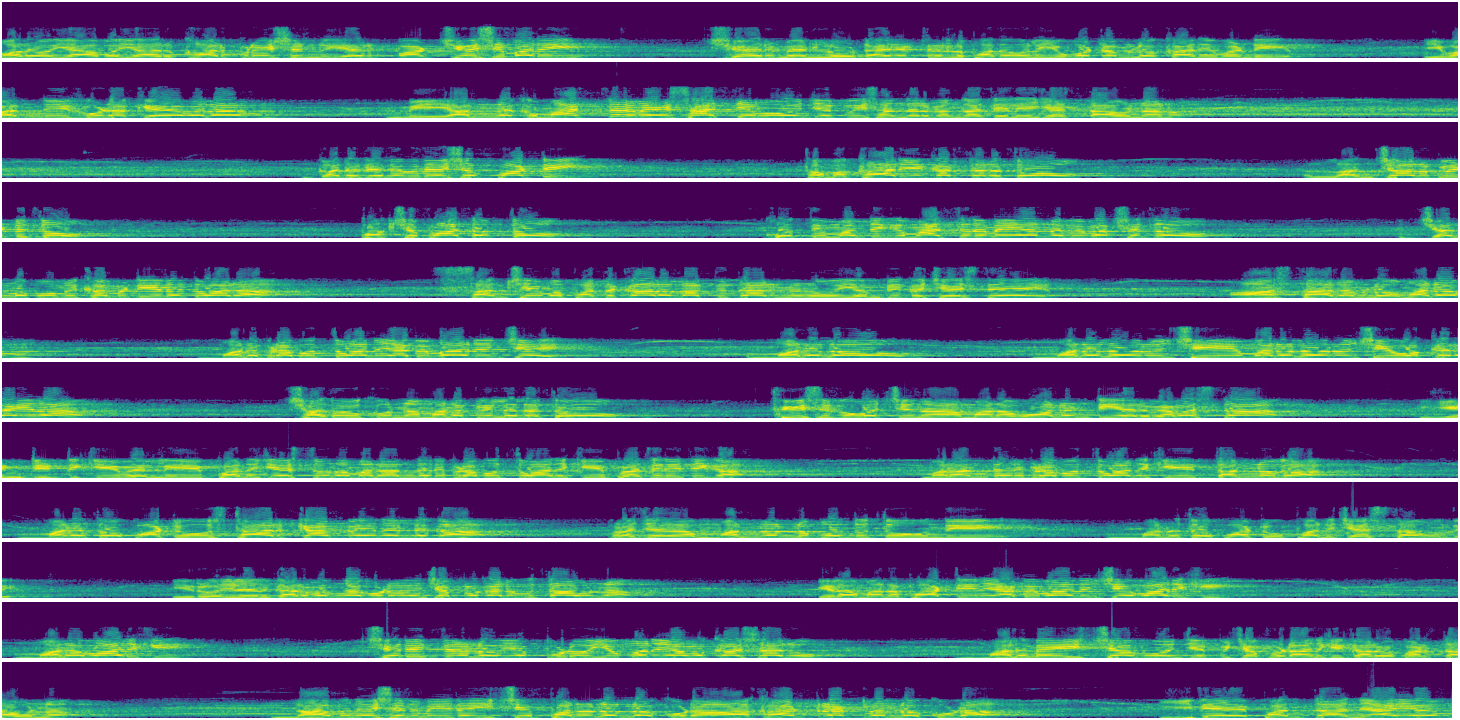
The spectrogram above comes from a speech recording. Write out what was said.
మరో యాభై ఆరు కార్పొరేషన్లు ఏర్పాటు చేసి మరి చైర్మన్లు డైరెక్టర్లు పదవులు ఇవ్వటంలో కానివ్వండి ఇవన్నీ కూడా కేవలం మీ అన్నకు మాత్రమే సాధ్యము అని చెప్పి సందర్భంగా తెలియజేస్తా ఉన్నాను. గత తెలుగుదేశం పార్టీ తమ కార్యకర్తలతో లంచాలు పిండుతూ పక్షపాతంతో కొద్ది మందికి మాత్రమే అన్న వివక్షతో జన్మభూమి కమిటీల ద్వారా సంక్షేమ పథకాల లబ్ధిదారులను ఎంపిక చేస్తే ఆ స్థానంలో మనం మన ప్రభుత్వాన్ని అభిమానించే మనలో మనలో నుంచి మనలో నుంచి ఒక్కరైనా చదువుకున్న మన పిల్లలతో తీసుకువచ్చిన మన వాలంటీర్ వ్యవస్థ ఇంటింటికి వెళ్ళి పనిచేస్తున్న మనందరి ప్రభుత్వానికి ప్రతినిధిగా మనందరి ప్రభుత్వానికి దన్నుగా మనతో పాటు స్టార్ క్యాంపెయినర్లుగా ప్రజల మన్నళ్ళు పొందుతూ ఉంది మనతో పాటు పనిచేస్తూ ఉంది. ఈరోజు నేను గర్వంగా కూడా నేను చెప్పగలుగుతా ఉన్నా. ఇలా మన పార్టీని అభిమానించే వారికి మన వారికి చరిత్రలో ఎప్పుడు ఇవ్వని అవకాశాలు మనమే ఇచ్చాము అని చెప్పి చెప్పడానికి గర్వపడతా ఉన్నా. నామినేషన్ మీద ఇచ్చే పనులలో కూడా ఆ కాంట్రాక్ట్లలో కూడా ఇదే పంత న్యాయం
